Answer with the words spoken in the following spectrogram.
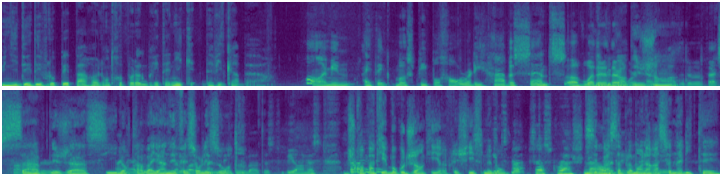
une idée développée par l'anthropologue britannique David Graeber. La plupart des gens savent déjà si leur travail a un effet sur les autres. Je ne crois pas qu'il y ait beaucoup de gens qui y réfléchissent, mais bon, c'est pas simplement la rationalité.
